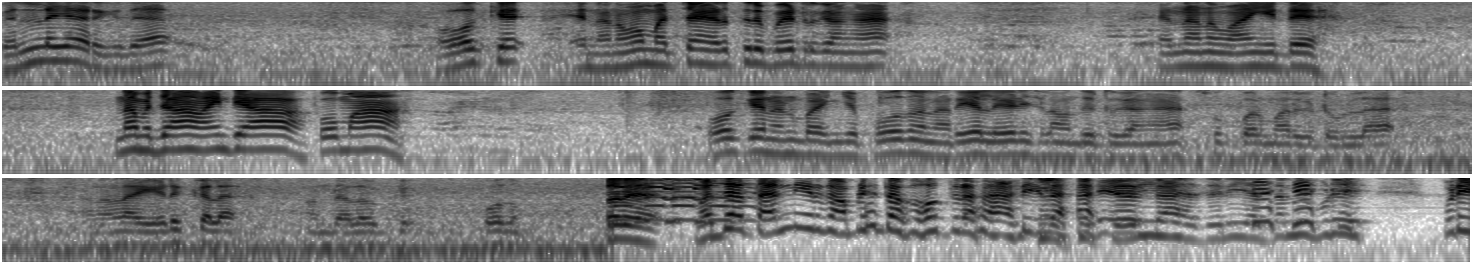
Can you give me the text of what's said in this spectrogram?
வெள்ளையாக இருக்குது. ஓகே என்னென்னமோ மச்சான் எடுத்துகிட்டு போயிட்டுருக்காங்க என்னென்னு வாங்கிட்டு. என்ன மச்சான் வாங்கிட்டியா? போமா ஓகே நண்பா இங்கே போதும். நிறைய லேடிஸ்லாம் வந்துட்டு இருக்காங்க. சூப்பர் மார்க்கெட் உள்ள. அதனால் எடுக்கலை. அந்த அளவுக்கு போதும். ஒரு மச்சான் தண்ணி இருக்கும். அப்படியே தான் கவுத்துறாங்க அடியில. தெரியும் தண்ணி இப்படி இப்படி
